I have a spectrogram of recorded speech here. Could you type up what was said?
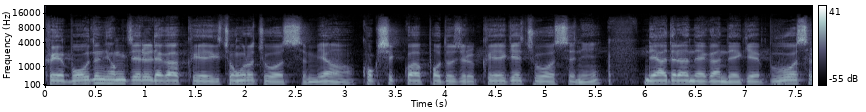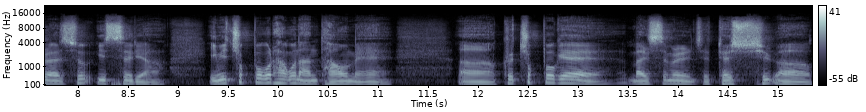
그의 모든 형제를 내가 그의 종으로 주었으며 곡식과 포도주를 그에게 주었으니 내 아들아 내가 내게 무엇을 할 수 있으랴 이미 축복을 하고 난 다음에 어, 그 축복의 말씀을 이제 되시, 어,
